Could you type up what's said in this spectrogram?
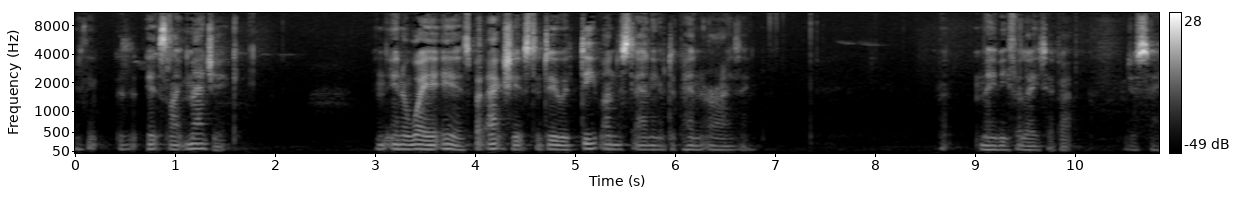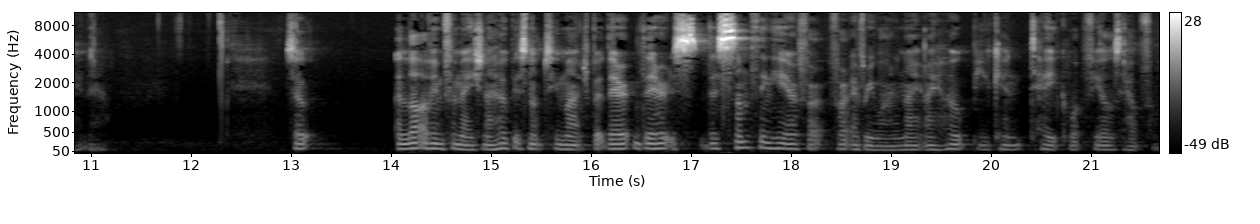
I think it's like magic. And in a way, it is, but actually, it's to do with deep understanding of dependent arising. Maybe for later, but I'll just say it now. So, a lot of information. I hope it's not too much, but there, there is, there's something here for, for everyone, and I, I hope you can take what feels helpful.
